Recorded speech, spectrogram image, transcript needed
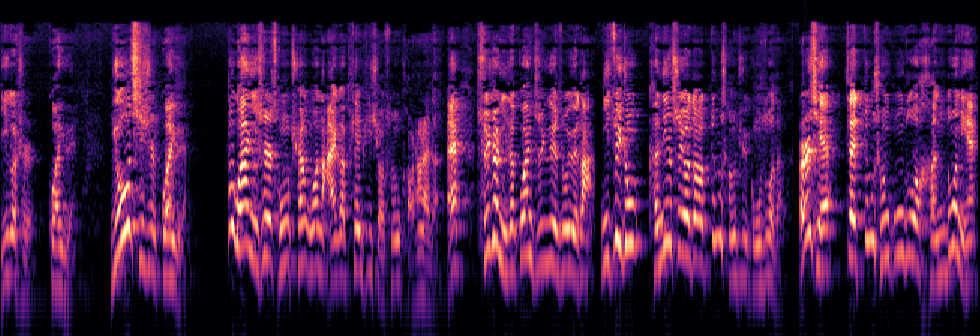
一个是官员，尤其是官员。不管你是从全国哪一个偏僻小村考上来的，哎，随着你的官职越做越大，你最终肯定是要到都城去工作的，而且在都城工作很多年。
